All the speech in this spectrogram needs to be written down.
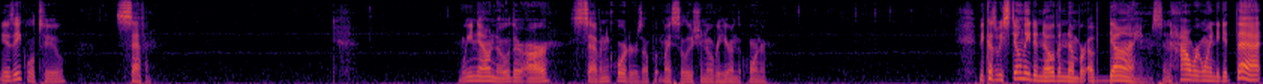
is equal to 7. We now know there are 7 quarters. I'll put my solution over here in the corner. Because we still need to know the number of dimes. And how we're going to get that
